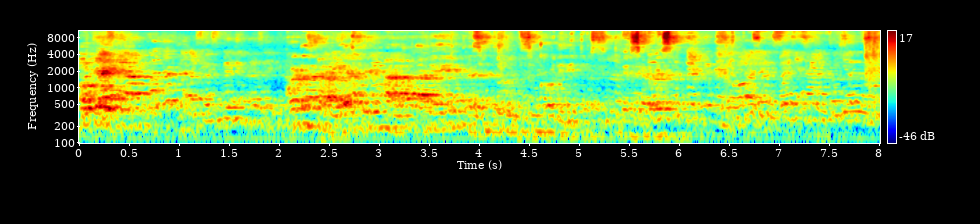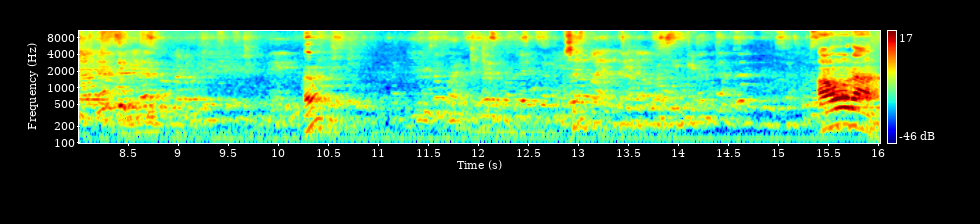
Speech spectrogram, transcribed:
Ok. ¿Cuántas calorías tiene una lata de 325 mililitros de cerveza? ¿Eh? Sí. Ahora,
